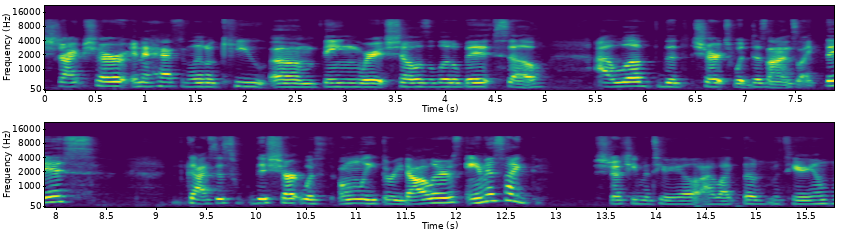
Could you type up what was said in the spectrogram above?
striped shirt and it has a little cute um, thing where it shows a little bit. So I love the shirts with designs like this. Guys, this, this shirt was only $3 and it's like stretchy material. I like the material.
